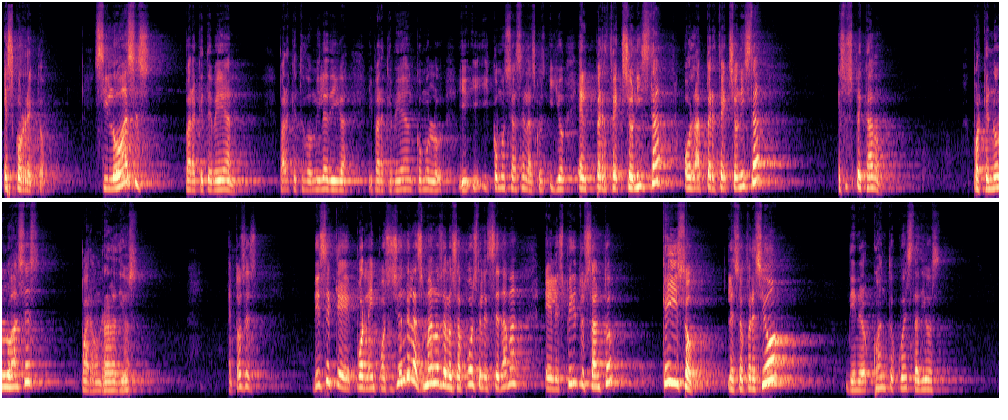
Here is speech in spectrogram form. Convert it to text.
es correcto. Si lo haces para que te vean, para que tu familia diga y para que vean cómo, lo, y, cómo se hacen las cosas. Y yo, el perfeccionista o la perfeccionista, eso es pecado, porque no lo haces para honrar a Dios. Entonces, dice que por la imposición de las manos de los apóstoles se daba el Espíritu Santo. ¿Qué hizo? Les ofreció dinero. ¿Cuánto cuesta Dios?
